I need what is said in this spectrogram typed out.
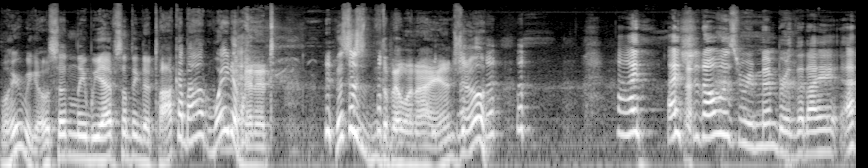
Well, here we go. Suddenly we have something to talk about. Wait a minute. this isn't the Bill and Ian show. I I should always remember that I, I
